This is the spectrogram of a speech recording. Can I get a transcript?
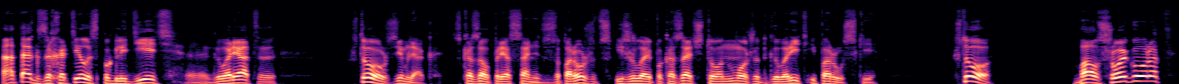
А так захотелось поглядеть. Э, говорят, э, что уж, земляк, — сказал приосанец запорожец, и желая показать, что он может говорить и по-русски. Что, большой город?»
